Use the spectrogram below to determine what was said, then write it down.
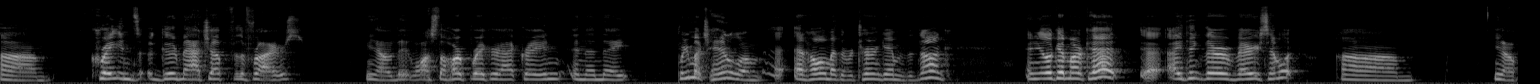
um, Creighton's a good matchup for the Friars. You know, they lost the heartbreaker at Creighton, and then they pretty much handled them at home at the return game of the dunk. And you look at Marquette, I think they're very similar. Um, you know,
